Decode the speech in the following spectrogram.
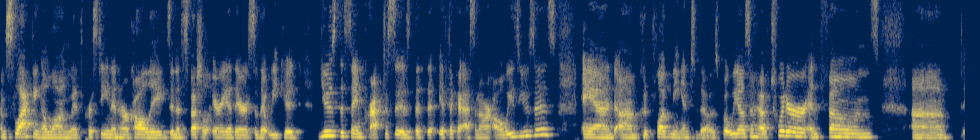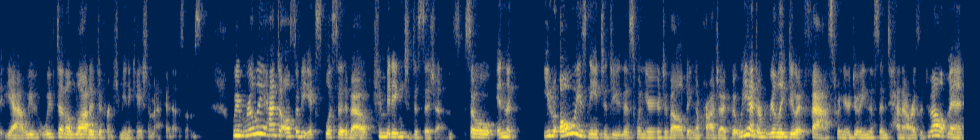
I'm slacking along with Christine and her colleagues in a special area there so that we could use the same practices that the Ithaka S+R always uses and um, could plug me into those. But we also have Twitter and phones. Um, yeah, we've, we've done a lot of different communication mechanisms we really had to also be explicit about committing to decisions. So in the you always need to do this when you're developing a project, but we had to really do it fast when you're doing this in 10 hours of development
